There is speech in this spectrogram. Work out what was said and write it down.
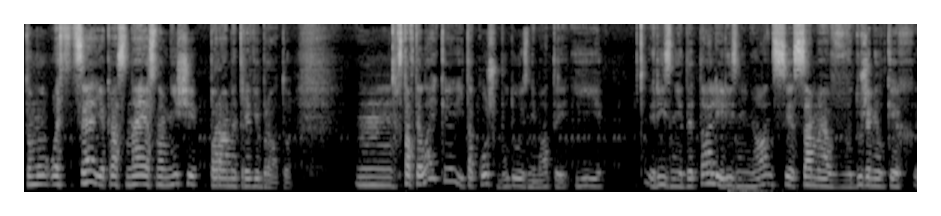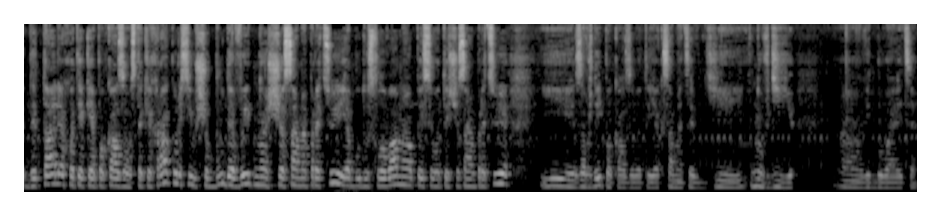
Тому ось це якраз найосновніші параметри вібрато. Ставте лайки, і також буду знімати і різні деталі, різні нюанси, саме в дуже мілких деталях, от як я показував з таких ракурсів, що буде видно, що саме працює. Я буду словами описувати, що саме працює, і завжди показувати, як саме це в дії, ну, в дії е, відбувається.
